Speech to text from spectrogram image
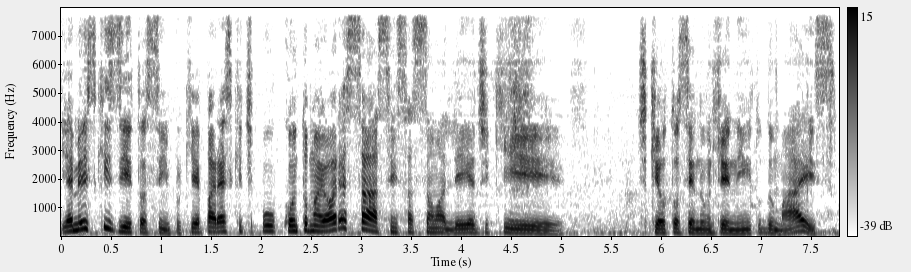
E é meio esquisito, assim, porque parece que, tipo, quanto maior essa sensação alheia de que, de que eu tô sendo um geninho e tudo mais,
